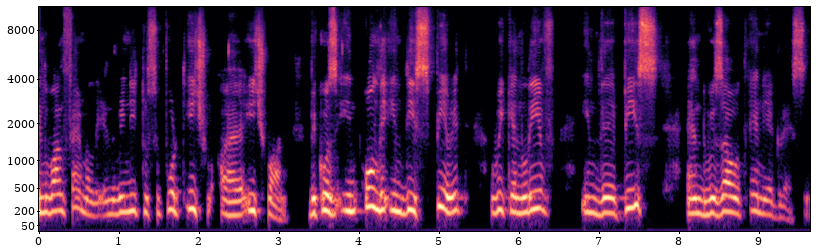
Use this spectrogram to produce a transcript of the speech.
in one family, and we need to support each uh, each one because in only in this spirit we can live in the peace and without any aggression.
